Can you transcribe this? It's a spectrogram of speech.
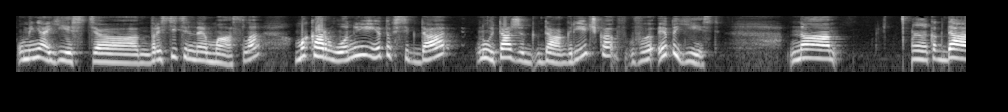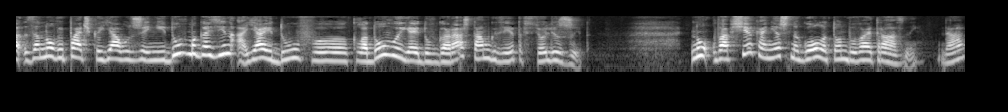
у меня есть э, растительное масло, макароны, это всегда ну и та же, да, гречка, это есть. На Э, когда за новой пачкой я уже не иду в магазин, а я иду в э, кладовую, я иду в гараж, там, где это все лежит. Ну, вообще, конечно, голод, он бывает разный, да.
